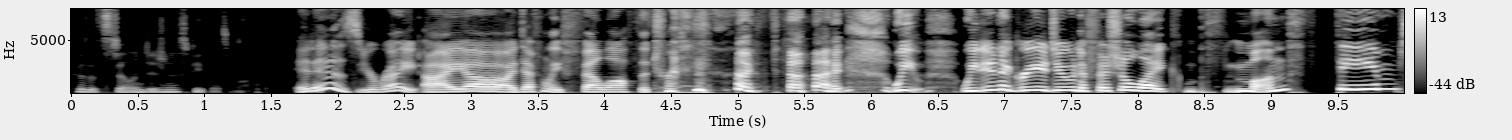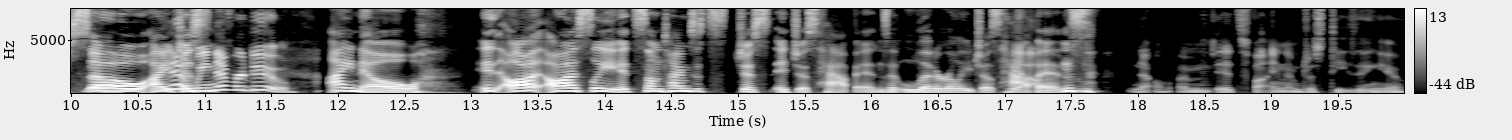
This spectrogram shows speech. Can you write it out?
Because it's still Indigenous Peoples Month. It is. You're right. I uh, I definitely fell off the trend. We we didn't agree to do an official like th- month theme, so No, I ne- just we never do. I know. It, honestly, it's sometimes it's just it just happens. It literally just Yeah. No, I'm, it's fine. I'm just teasing you.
